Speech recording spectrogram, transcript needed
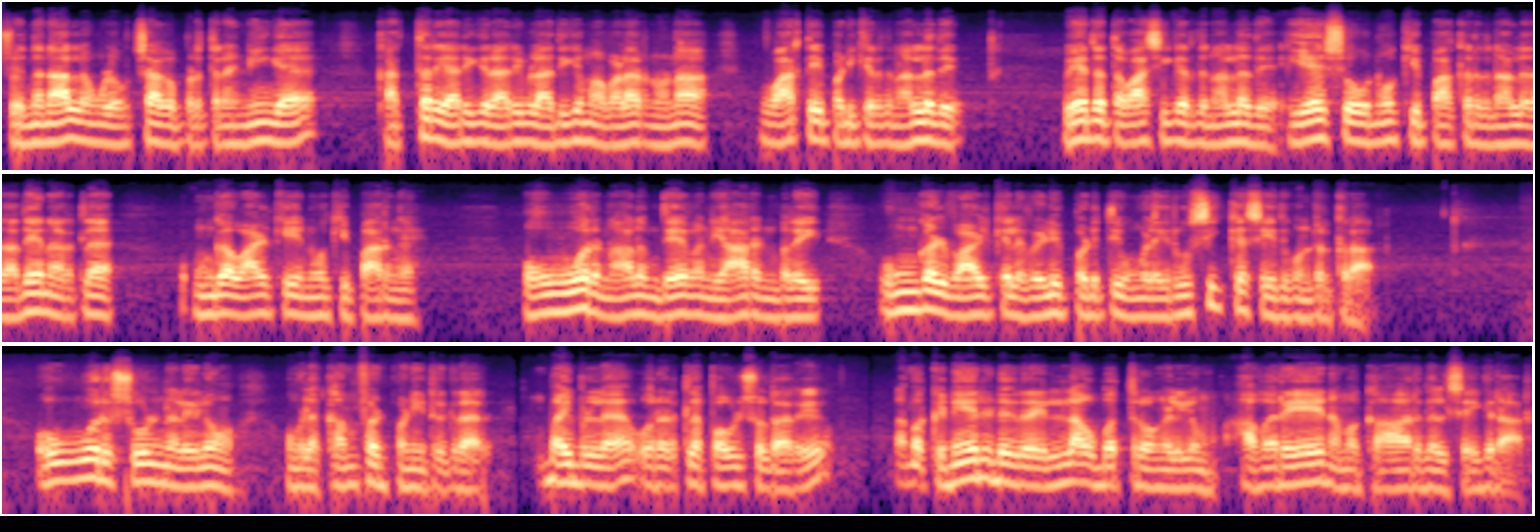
ஸோ இந்த நாளில் உங்களை உற்சாகப்படுத்துகிறேன் நீங்கள் கர்த்தரை அறிகிற அறிவில் அதிகமாக வளரணும்னா வார்த்தை படிக்கிறது நல்லது. வேதத்தை வாசிக்கிறது நல்லது இயேசுவை நோக்கி பார்க்கறது நல்லது. அதே நேரத்தில் உங்கள் வாழ்க்கையை நோக்கி பாருங்கள் ஒவ்வொரு நாளும் தேவன் யார் என்பதை உங்கள் வாழ்க்கையில் வெளிப்படுத்தி உங்களை ருசிக்க செய்து கொண்டிருக்கிறார். ஒவ்வொரு சூழ்நிலையிலும் உங்களை கம்ஃபர்ட் பண்ணிகிட்ருக்கிறார் பைபிளில் ஒரு இடத்துல பவுல் சொல்கிறாரு நமக்கு நேரிடுகிற எல்லா உபத்திரவங்களிலும் அவரே நமக்கு ஆறுதல் செய்கிறார்.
